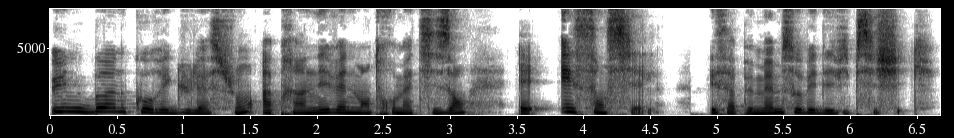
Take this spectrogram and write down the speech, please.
Une bonne co-régulation après un événement traumatisant est essentielle et ça peut même sauver des vies psychiques.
